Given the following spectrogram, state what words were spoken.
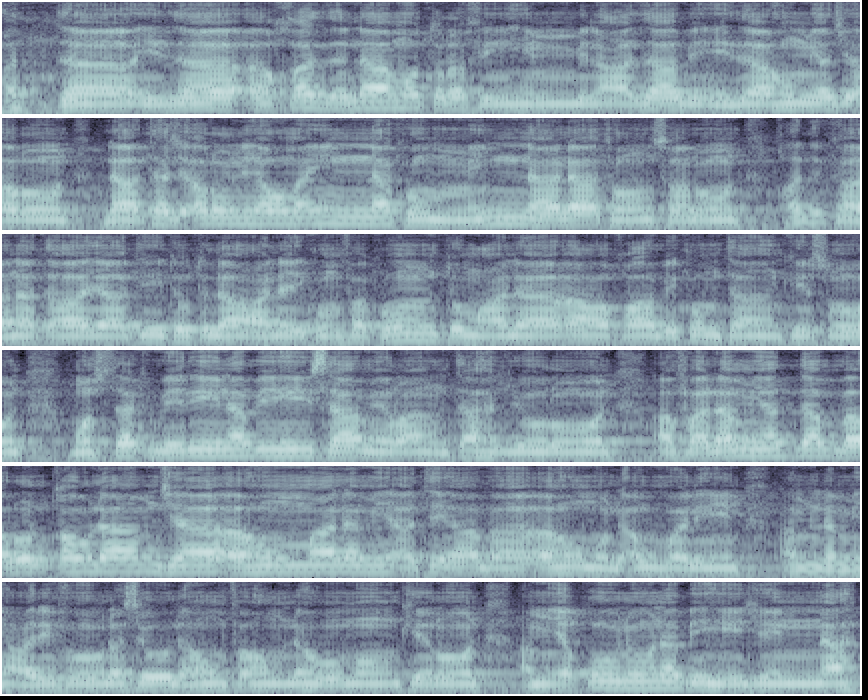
حتى إذا أخذنا مترفيهم بالعذاب إذا هم يجأرون. لا تجأروا اليوم إنكم منا لا تنصرون. قد كانت آياتي تتلى عليكم فكنتم على أعقابكم تنكصون. مستكبرين به سامرا تهجرون. أفلم يدبروا القول أم جاءهم ما لم يأت آباءهم الأولين؟ أم لم يعرفوا رسولهم فهم له منكرون. أم يقولون به جنة؟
